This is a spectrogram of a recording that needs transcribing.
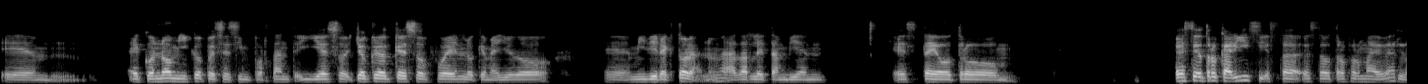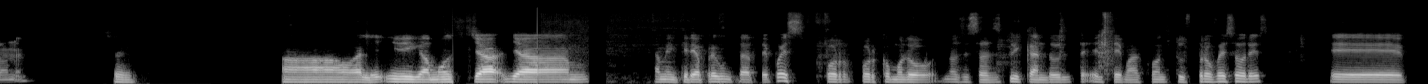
em, económico, pues es importante. Y eso, yo creo que eso fue en lo que me ayudó eh, mi directora, ¿no? A darle también este otro, este otro cariz y esta, esta otra forma de verlo, ¿no? Sí. Ah, vale. Y digamos, ya, ya también quería preguntarte, pues, por, por cómo lo, nos estás explicando el, el tema con tus profesores, eh,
